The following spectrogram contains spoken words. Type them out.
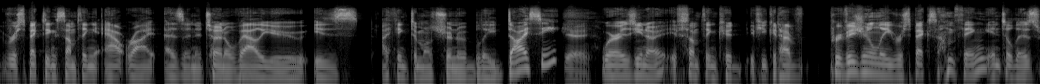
respecting something outright as an eternal value is i think demonstrably dicey. Yeah, whereas you know if something could if you could have provisionally respect something until there's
